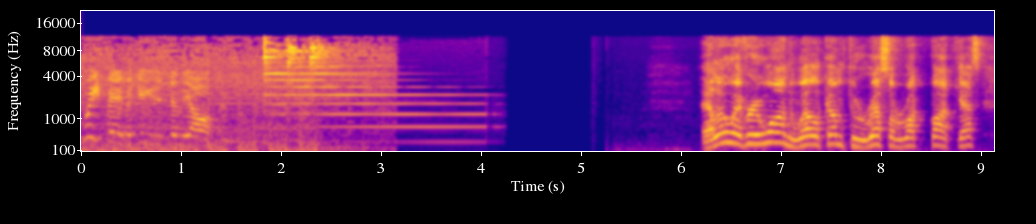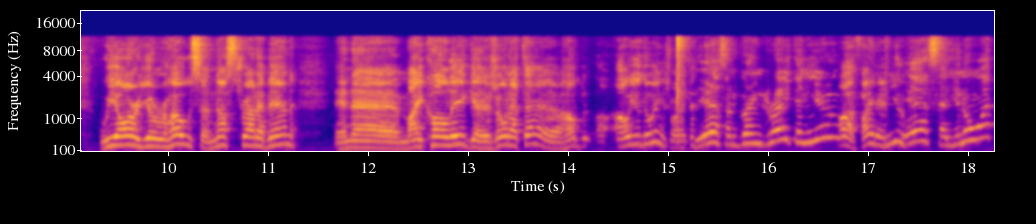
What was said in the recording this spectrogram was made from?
Sweet baby Jesus in the office. Hello, everyone. Welcome to Wrestle Rock Podcast. We are your hosts, Nostrada Ben, and uh, my colleague uh, Jonathan. How, how are you doing, Jonathan? Yes, I'm going great. And you? Oh, fine. And you? Yes, uh, you know what?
